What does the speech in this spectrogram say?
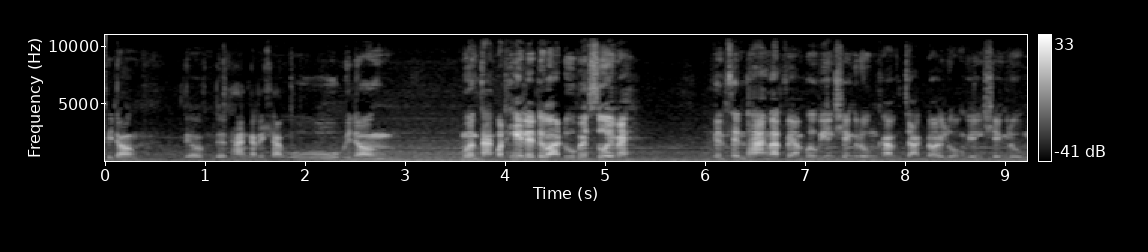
พี่น้อง เดี๋ยวเดินทางกันเลยครับอู้พี่น้องเหมือนต่างประเทศเลยแต่ว่าดูไหมสวยไหม เป็นเส้นทางลัดไปอำเภอเวียงเชียงรุ้งครับ จากดอยหลวงเวียงเชียงรุ้ง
